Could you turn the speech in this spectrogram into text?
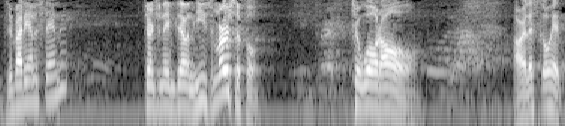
Does everybody understand that? Turn to your name and tell him he's merciful, toward all. All right, let's go ahead.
